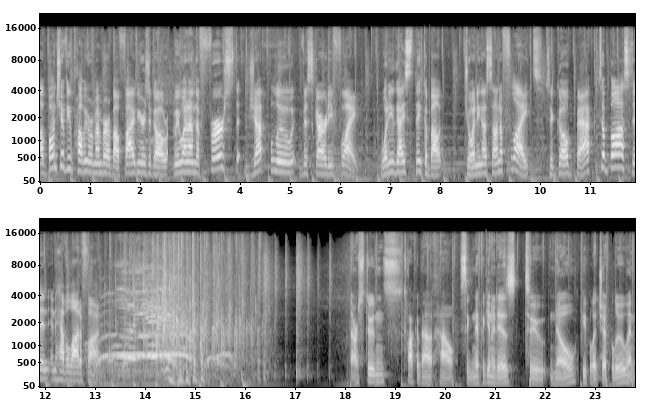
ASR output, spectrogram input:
A bunch of you probably remember about five years ago, we went on the first JetBlue Viscardi flight. What do you guys think about joining us on a flight to go back to Boston and have a lot of fun? Our students talk about how significant it is to know people at JetBlue and,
